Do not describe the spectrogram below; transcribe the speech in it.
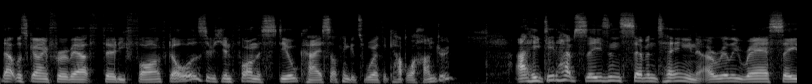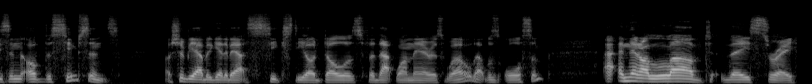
that was going for about $35. If you can find the steel case, I think it's worth a couple of hundred. Uh, he did have season 17, a really rare season of The Simpsons. I should be able to get about 60 odd dollars for that one there as well. That was awesome. Uh, and then I loved these three.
